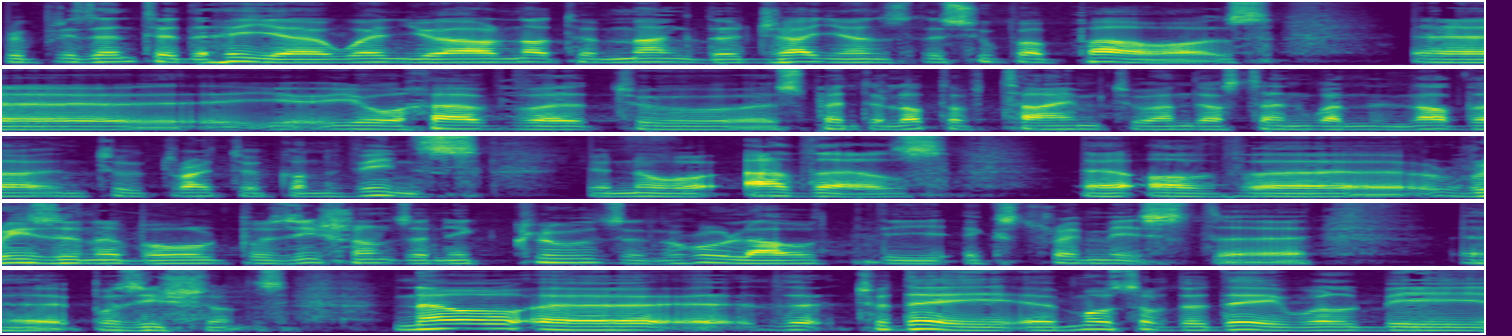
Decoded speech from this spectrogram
represented here, when you are not among the giants, the superpowers, uh, you, you, have uh, to spend a lot of time to understand one another and to try to convince, you know, others uh, of uh, reasonable positions and includes and rule out the extremist uh, uh, positions. Now, uh, the, today, uh, most of the day will be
